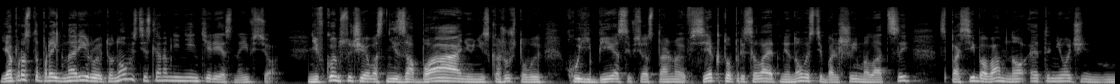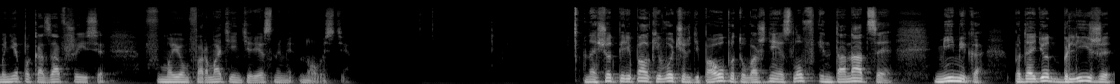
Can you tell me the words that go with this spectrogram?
Я просто проигнорирую эту новость, если она мне не интересна, и все. Ни в коем случае я вас не забаню, не скажу, что вы хуебес и все остальное. Все, кто присылает мне новости, большие молодцы. Спасибо вам, но это не очень мне показавшиеся в моем формате интересными новости. Насчет перепалки в очереди по опыту важнее слов интонация, мимика, подойдет ближе,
